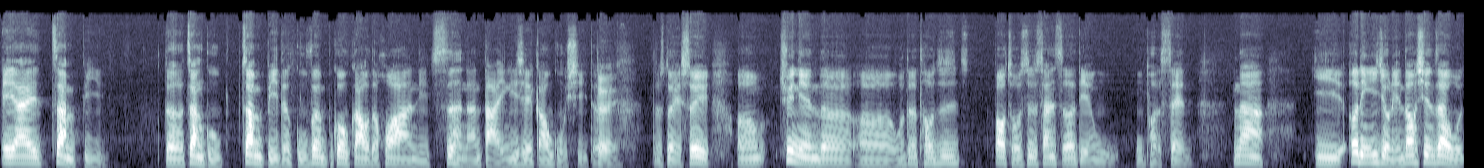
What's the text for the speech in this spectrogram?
AI 占比的占股占比的股份不够高的话，你是很难打赢一些高股息的。对，对，所以呃，去年的呃，我的投资报酬是三十二点五五 percent。那以二零一九年到现在，我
